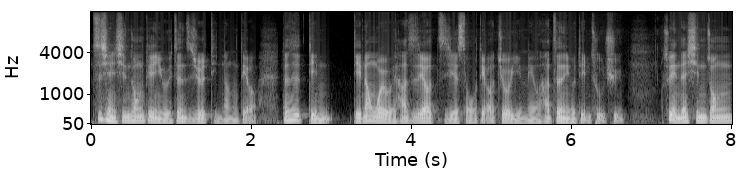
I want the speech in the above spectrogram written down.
之前新庄店有一阵子就是顶浪掉，但是顶顶浪我以为它是要直接收掉，就也没有，它真的有顶出去。所以你在新庄，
